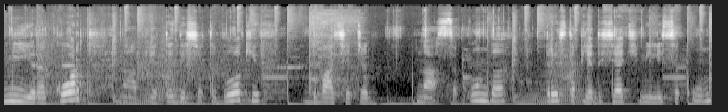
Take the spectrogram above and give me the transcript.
Мій рекорд на 50 блоків 21 секунда 350 мілісекунд.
